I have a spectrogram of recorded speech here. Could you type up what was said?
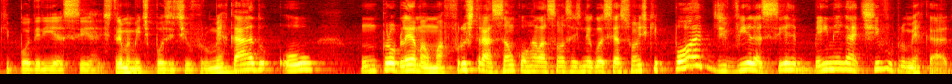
que poderia ser extremamente positivo para o mercado ou um problema, uma frustração com relação a essas negociações que pode vir a ser bem negativo para o mercado.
